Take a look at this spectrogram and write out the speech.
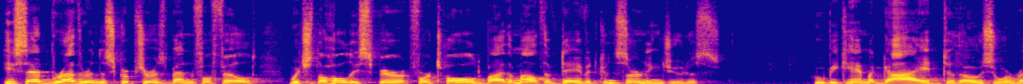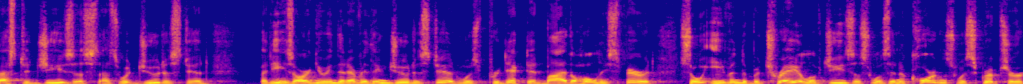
he said, Brethren, the scripture has been fulfilled, which the Holy Spirit foretold by the mouth of David concerning Judas, who became a guide to those who arrested Jesus. That's what Judas did. But he's arguing that everything Judas did was predicted by the Holy Spirit, so even the betrayal of Jesus was in accordance with Scripture,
